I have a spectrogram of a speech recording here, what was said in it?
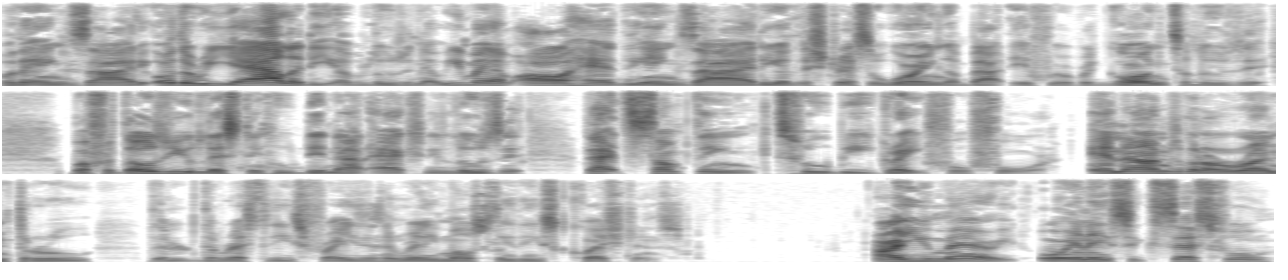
or the anxiety or the reality of losing it. We may have all had the anxiety or the stress of worrying about if we were going to lose it. But for those of you listening who did not actually lose it, that's something to be grateful for. And now I'm just going to run through the, the rest of these phrases and really mostly these questions. Are you married or in a successful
